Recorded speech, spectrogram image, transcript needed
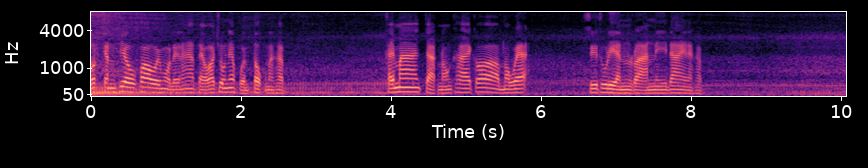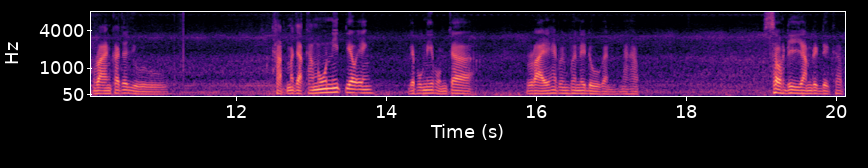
รถกันเที่ยวเฝ้าไปหมดเลยนะฮะแต่ว่าช่วงนี้ฝนตกนะครับ ใครมาจากหนองคายก็มาแวะซื้อทุเรียนร้านนี้ได้นะครับ ร้านเขาจะอยู่ ถัดมาจากทางนู้นนิดเดียวเอง เดี๋ยวพรุ่งนี้ผมจะไลฟ์ให้เพื่อนๆได้ดูกันนะครับ สวัสดียามดึกๆครับ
